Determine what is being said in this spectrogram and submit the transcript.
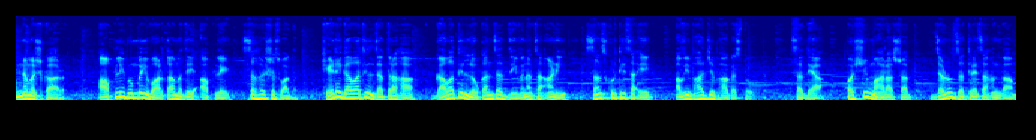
नमस्कार. आपली मुंबई वार्तामध्ये आपले सहर्ष स्वागत. खेडेगावातील जत्रा हा गावातील लोकांचा जीवनाचा आणि संस्कृतीचा एक अविभाज्य भाग असतो. सध्या पश्चिम महाराष्ट्रात जणू जत्रेचा हंगाम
